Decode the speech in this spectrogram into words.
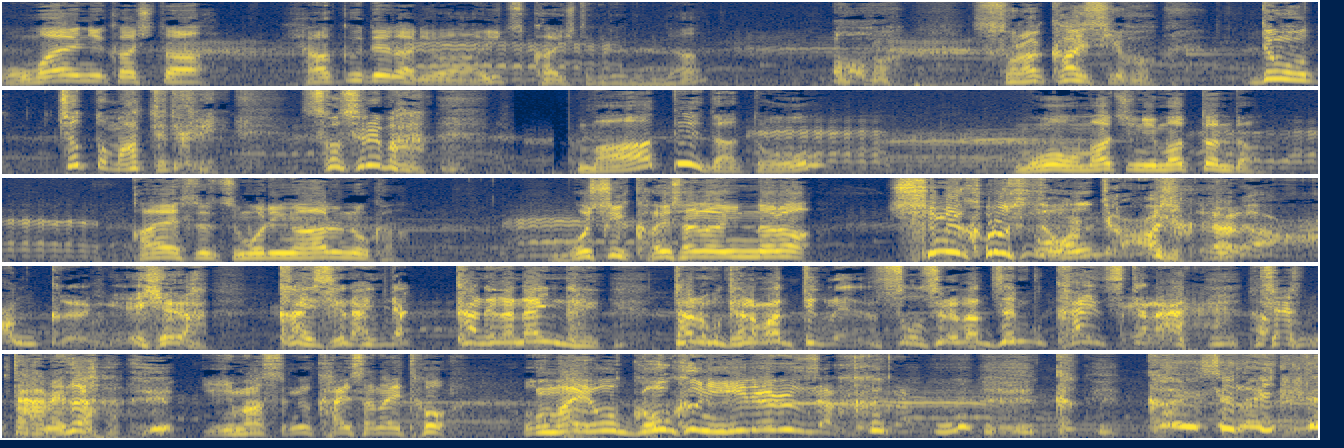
お前に貸した100デナリはいつ返してくれるんだ？ああそら返すよ。でもちょっと待っててくれ。そうすれば。待てだと？もう待ちに待ったんだ。返すつもりがあるのか？もし返さないんなら締め殺すぞ！返せないんだ金がないんだ頼むから待ってくれそうすれば全部返すからダメだ今すぐ返さないとお前を獄に入れるぞ返せないんだよ。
